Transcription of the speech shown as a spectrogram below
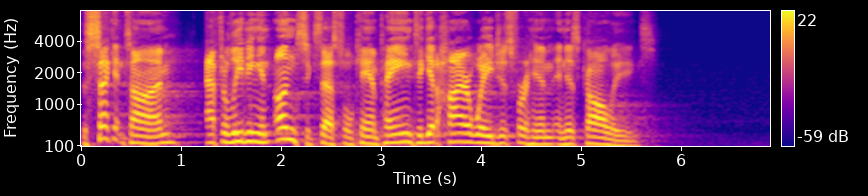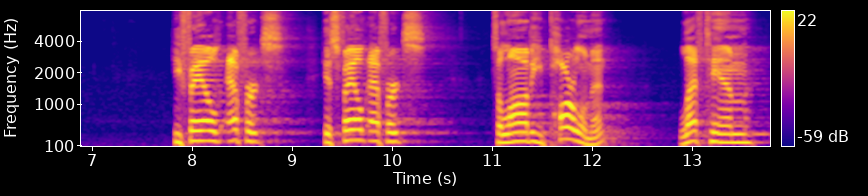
The second time, after leading an unsuccessful campaign to get higher wages for him and his colleagues. He failed efforts, his failed efforts to lobby Parliament left him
